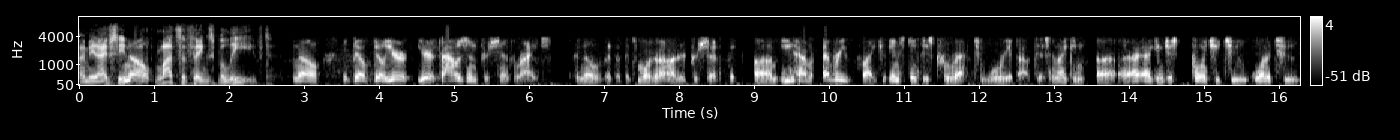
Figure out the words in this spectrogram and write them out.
I mean, I've seen No. lots of things believed. No, Bill. Bill, you're you're a thousand percent right. I know that that it's more than a hundred percent, but um, you have every right. Your instinct is correct to worry about this, and I can uh, I, I can just point you to one or two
